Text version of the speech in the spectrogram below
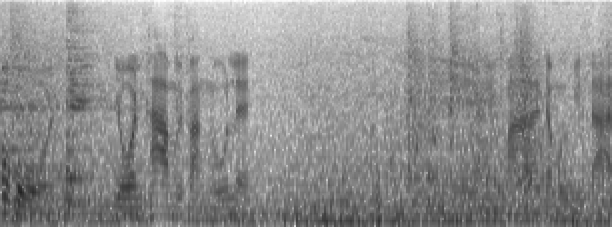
โอ้โห โยนข้ามไปฝั่งนู้นเลยมาแล้วจมือปีศาจ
